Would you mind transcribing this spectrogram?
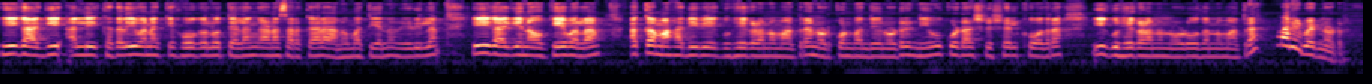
ಹೀಗಾಗಿ ಅಲ್ಲಿ ಕದಳಿವನಕ್ಕೆ ಹೋಗಲು ತೆಲಂಗಾಣ ಸರ್ಕಾರ ಅನುಮತಿಯನ್ನು ನೀಡಿಲ್ಲ. ಹೀಗಾಗಿ ನಾವು ಕೇವಲ ಅಕ್ಕ ಮಹಾದೇವಿಯ ಗುಹೆಗಳನ್ನು ಮಾತ್ರ ನೋಡ್ಕೊಂಡು ಬಂದೀವಿ ನೋಡ್ರಿ. ನೀವು ಕೂಡ ಶ್ರೀಶೈಲಕ್ಕೆ ಹೋದ್ರೆ ಈ ಗುಹೆಗಳನ್ನು ನೋಡುವುದನ್ನು ಮಾತ್ರ ಮರಿಬೇಡಿ ನೋಡ್ರಿ.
